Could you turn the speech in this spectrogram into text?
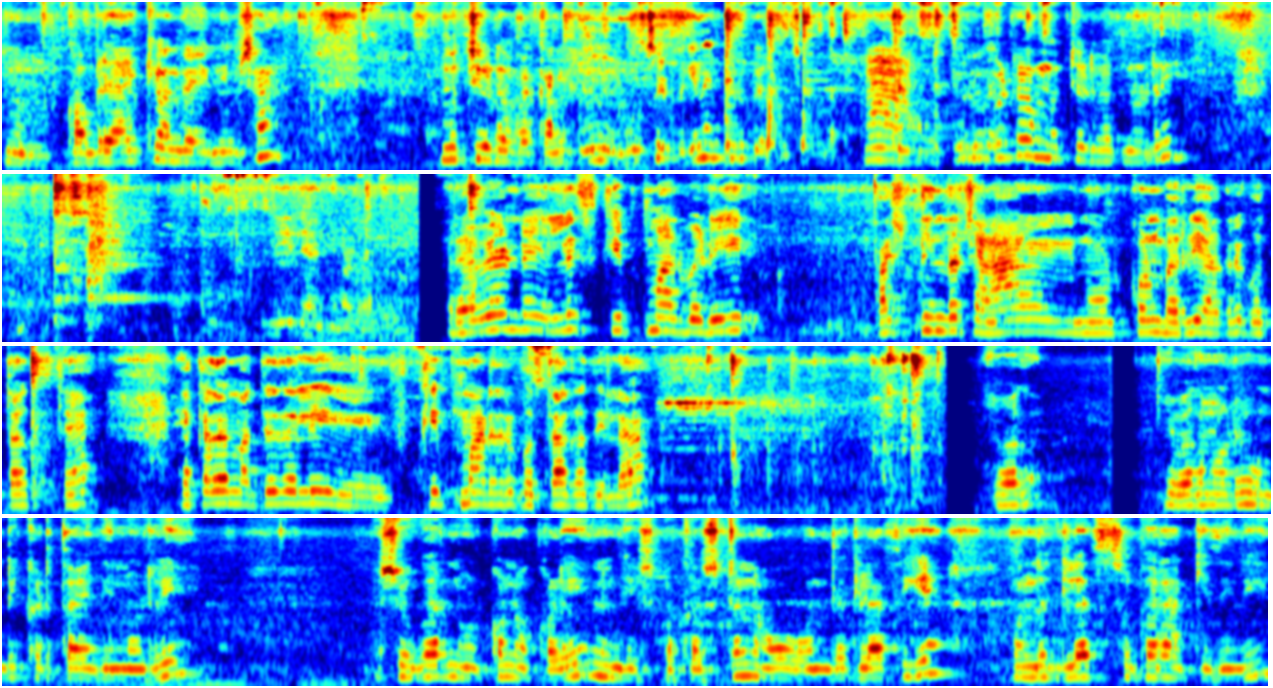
ಹ್ಞೂ ಕೊಬ್ಬರಿ ಹಾಕಿ ಒಂದು ಐದು ನಿಮಿಷ ಮುಚ್ಚಿಡ್ಬೇಕಲ್ಲ. ಹ್ಞೂ ಮುಚ್ಚಿಡ್ಬೇಕು. ಇನ್ನು ತಿರ್ಬೇಕು ಚಂದ ಹಾಂ ತಿರುಗ್ಬಿಟ್ಟು ಮುಚ್ಚಿಡ್ಬೇಕು ನೋಡ್ರಿ. ನೀನು ಹೆಂಗೆ ಮಾಡೋದು? ರವೆ ಉಂಡೆ ಎಲ್ಲಿ ಸ್ಕಿಪ್ ಮಾಡಬೇಡಿ. ಫಸ್ಟಿಂದ ಚೆನ್ನಾಗಿ ನೋಡ್ಕೊಂಡು ಬರ್ರಿ, ಆದರೆ ಗೊತ್ತಾಗುತ್ತೆ. ಯಾಕಂದರೆ ಮಧ್ಯದಲ್ಲಿ ಸ್ಕಿಪ್ ಮಾಡಿದ್ರೆ ಗೊತ್ತಾಗೋದಿಲ್ಲ. ಇವಾಗ ಇವಾಗ ನೋಡ್ರಿ ಉಂಡೆ ಕಟ್ತಾ ಇದ್ದೀನಿ ನೋಡ್ರಿ. ಶುಗರ್ ನೋಡ್ಕೊಂಡು ಹಾಕ್ಕೊಳ್ಳಿ ನಿಮ್ಗೆ ಎಷ್ಟು ಬೇಕಷ್ಟು. ನಾವು ಒಂದು ಗ್ಲಾಸಿಗೆ ಒಂದು ಗ್ಲಾಸ್ ಶುಗರ್ ಹಾಕಿದ್ದೀನಿ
